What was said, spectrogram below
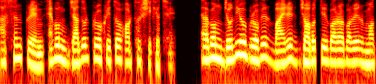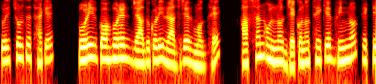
আহসান প্রেম এবং জাদুর প্রকৃত অর্থ শিখেছে। এবং যদিও গ্রোভের বাইরের জগৎটি বরাবরের মতোই চলতে থাকে, পরীর গহ্বরের জাদুকরী রাজ্যের মধ্যে আহসান অন্য যে কোনো থেকে ভিন্ন একটি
